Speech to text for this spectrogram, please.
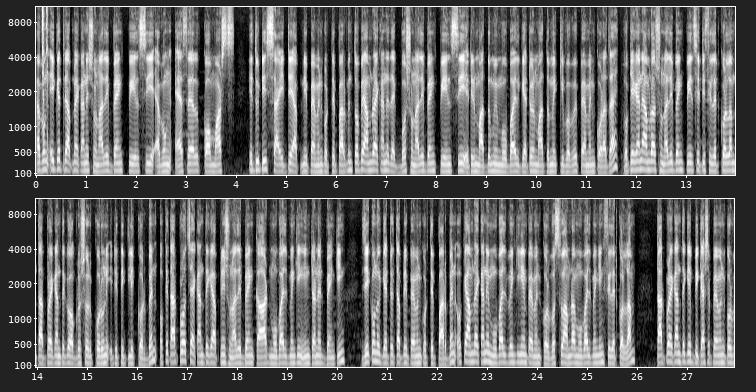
এবং এই ক্ষেত্রে আপনার এখানে সোনালী ব্যাংক পিএলসি এবং এস এল কমার্স এই দুটি সাইটে আপনি পেমেন্ট করতে পারবেন। তবে আমরা এখানে দেখব সোনালী ব্যাংক পিএলসি এটির মাধ্যমে মোবাইল গেটওয়ের মাধ্যমে কীভাবে পেমেন্ট করা যায়। ওকে এখানে আমরা সোনালী ব্যাংক পিএলসিটি সিলেক্ট করলাম, তারপর এখান থেকে অগ্রসর করুন, এটিতে ক্লিক করবেন। ওকে তারপর হচ্ছে এখান থেকে আপনি Sonali bank card mobile banking internet banking যে কোনো গেটওয়েতে আপনি পেমেন্ট করতে পারবেন। ওকে আমরা এখানে মোবাইল ব্যাংকিংয়ে পেমেন্ট করব। সো আমরা মোবাইল ব্যাংকিং সিলেক্ট করলাম। তারপর এখান থেকে বিকাশে পেমেন্ট করব।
